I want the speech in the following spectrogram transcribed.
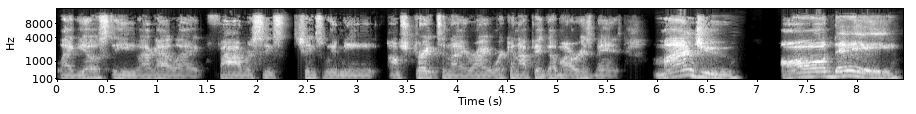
Like, yo, Steve, I got like five or six chicks with me. I'm straight tonight, right? Where can I pick up my wristbands? Mind you, all day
